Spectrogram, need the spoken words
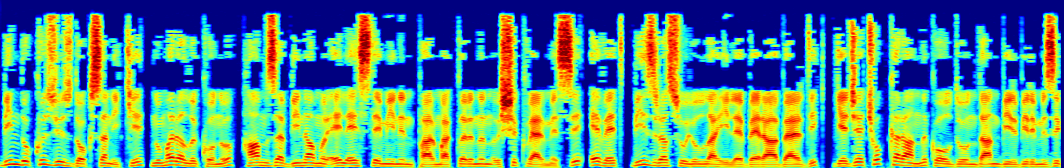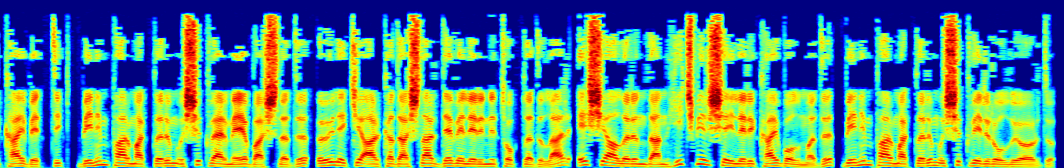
1992, numaralı konu, Hamza bin Amr el-Eslemi'nin parmaklarının ışık vermesi, evet, biz Resulullah ile beraberdik, gece çok karanlık olduğundan birbirimizi kaybettik, benim parmaklarım ışık vermeye başladı, öyle ki arkadaşlar develerini topladılar, eşyalarından hiçbir şeyleri kaybolmadı, benim parmaklarım ışık verir oluyordu.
